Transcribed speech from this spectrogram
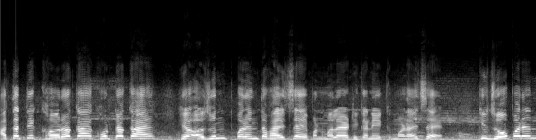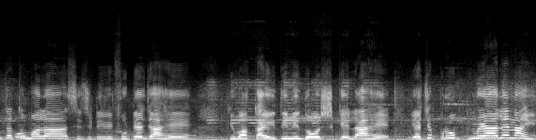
आता ते खरं काय खोटं काय हे अजूनपर्यंत व्हायचं आहे पण मला या ठिकाणी एक म्हणायचं आहे की जोपर्यंत तुम्हाला C C T V footage आहे किंवा काही तिने दोष केला आहे याचे प्रूफ मिळाले नाही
